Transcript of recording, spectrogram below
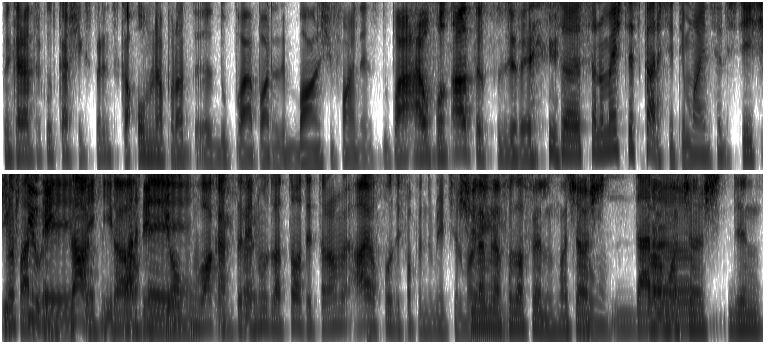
prin care am trecut ca și experiență ca om, nu neapărat uh, după aia parte de bani și finance. După aia, aia a fost altă strângere. să, se numește scarcity mindset, știi? Și eu e foarte, știu, exact. E da. foarte, Deci eu cumva ca să exact. renunț la toate traumele, aia a fost de fapt pentru mine cel Și mai... la mine a fost la fel, aceeași Nu. Dar traumă, uh, aceeași, din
